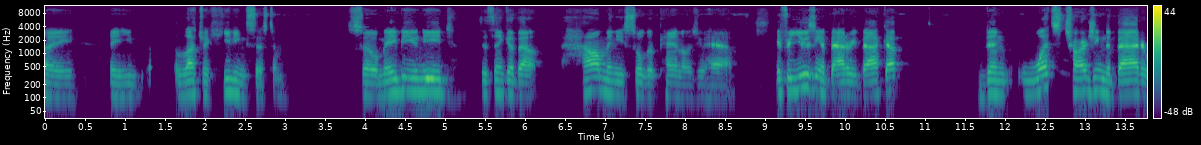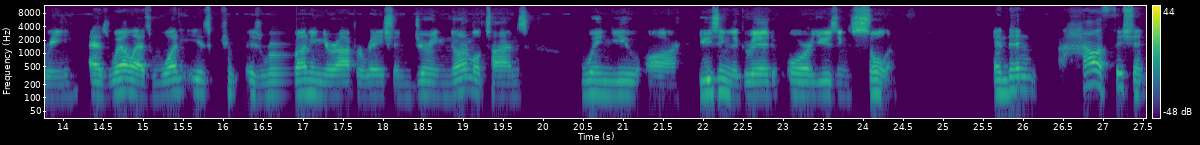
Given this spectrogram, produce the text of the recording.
a, a electric heating system. So maybe you need to think about how many solar panels you have. If you're using a battery backup, then what's charging the battery as well as what is, is running your operation during normal times when you are using the grid or using solar. And then how efficient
